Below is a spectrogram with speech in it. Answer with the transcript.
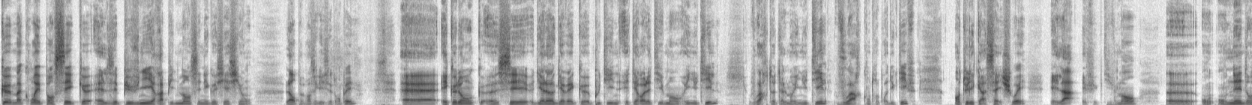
Que Macron ait pensé qu'elles aient pu venir rapidement, ces négociations, là on peut penser qu'il s'est trompé. Euh, et que donc euh, ces dialogues avec euh, Poutine étaient relativement inutiles, voire totalement inutiles, voire contre-productifs. En tous les cas, ça a échoué. Et là, effectivement, on, est dans,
